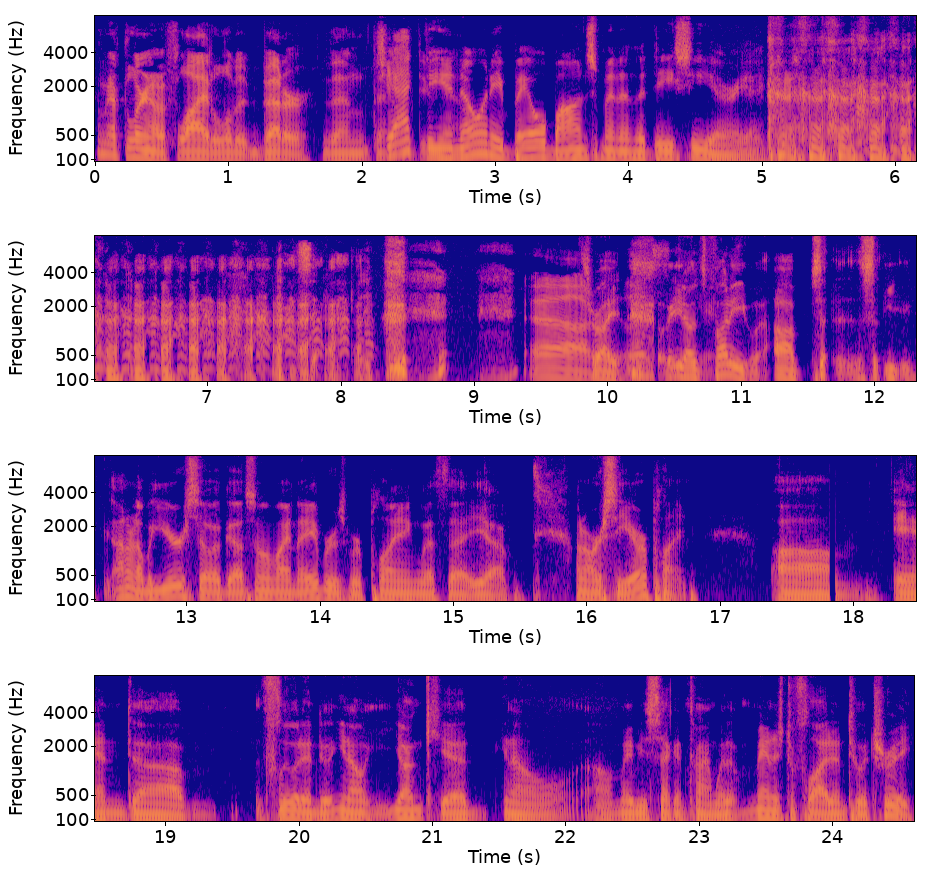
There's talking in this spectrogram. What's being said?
gonna have to learn how to fly it a little bit better than. than Jack, do you now. know any bail bondsmen in the D.C. area? That's right. You know, it's funny. Uh, s- s- I don't know. A year or so ago, some of my neighbors were playing with a uh, an RC airplane, um, and um, flew it into you know young kid, you know, uh, maybe second time with it, managed to fly it into a tree.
